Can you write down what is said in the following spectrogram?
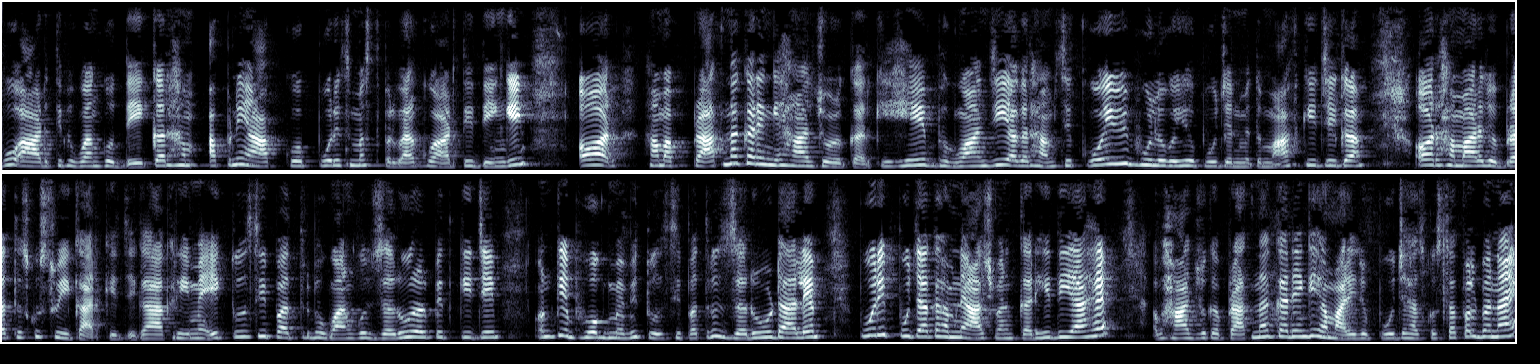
वो आरती भगवान को देकर हम अपने आप को पूरे समस्त परिवार को आरती देंगे और हम अब प्रार्थना करेंगे हाथ जोड़कर कि हे भगवान जी, अगर हमसे कोई भी भूल हो गई हो पूजन में तो माफ़ कीजिएगा और हमारा जो व्रत है उसको स्वीकार कीजिएगा। आखिरी में एक तुलसी पत्र भगवान को ज़रूर अर्पित कीजिए, उनके भोग में भी तुलसी पत्र ज़रूर डालें। पूरी पूजा का हमने आचमन कर ही दिया है। अब हाथ जोड़कर प्रार्थना करेंगे, हमारी जो पूजा है उसको सफल बनाए।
